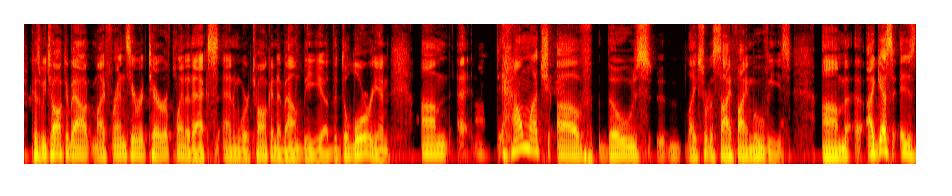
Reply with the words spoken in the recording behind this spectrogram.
because we talked about my friends here at Terror of Planet X, and we're talking about the uh, the DeLorean. Um, uh, how much of those like sort of sci-fi movies? Um, I guess is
